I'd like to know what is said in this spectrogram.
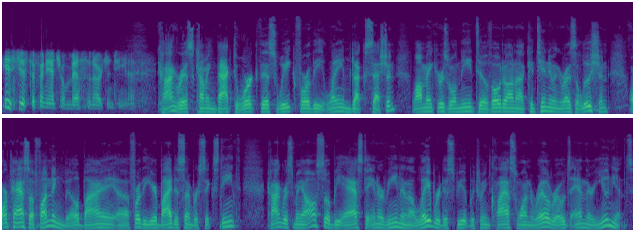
it's just a financial mess in Argentina. Congress coming back to work this week for the lame duck session. Lawmakers will need to vote on a continuing resolution or pass a funding bill by uh, for the year by December 16th. Congress may also be asked to intervene in a labor dispute between Class 1 railroads and their unions.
